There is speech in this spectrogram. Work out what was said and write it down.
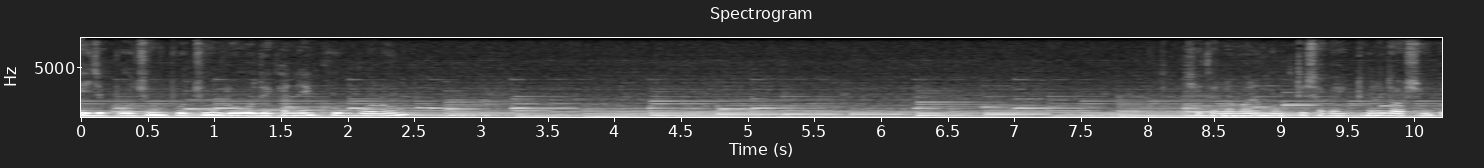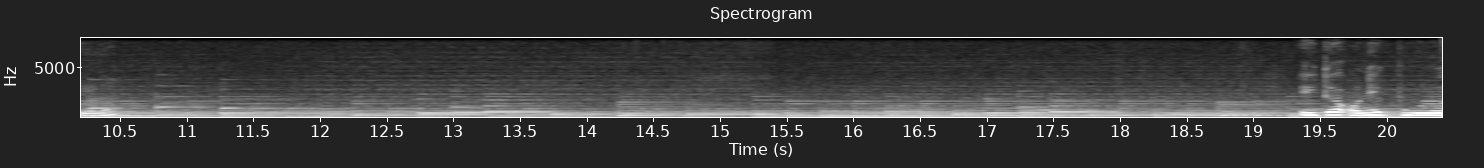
এই যে প্রচুর প্রচুর রোদ এখানে, খুব গরম। শীতলা মার মূর্তি সবাই একটুখানি দর্শন করে নাও। এইটা অনেক পুরনো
